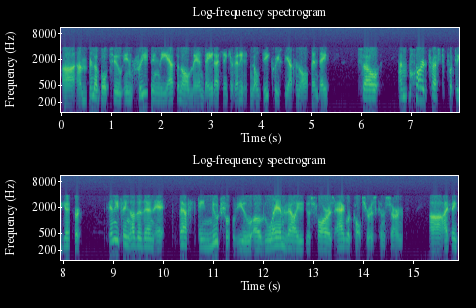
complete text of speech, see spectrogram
uh, amenable to increasing the ethanol mandate. I think, if anything, they'll decrease the ethanol mandate. So I'm hard pressed to put together anything other than at best a neutral view of land values as far as agriculture is concerned. Uh, I think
